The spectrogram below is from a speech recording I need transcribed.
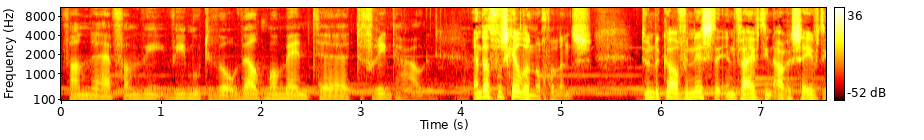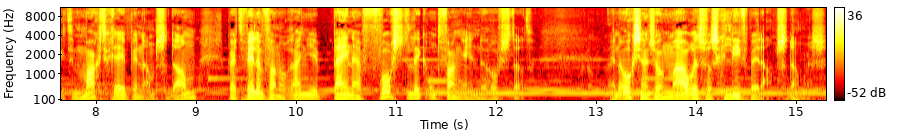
Van, eh, van wie, wie moeten we op welk moment eh, te vriend houden. En dat verschilde nog wel eens. Toen de Calvinisten in 1578 de macht grepen in Amsterdam, werd Willem van Oranje bijna vorstelijk ontvangen in de hoofdstad. En ook zijn zoon Maurits was geliefd bij de Amsterdammers,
